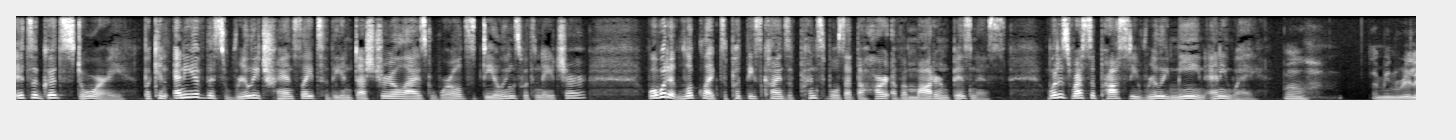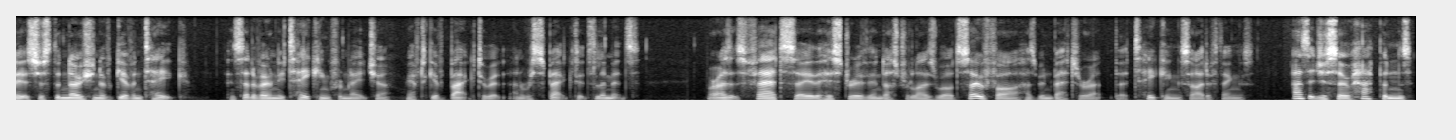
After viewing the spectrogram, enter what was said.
It's a good story, but can any of this really translate to the industrialized world's dealings with nature? What would it look like to put these kinds of principles at the heart of a modern business? What does reciprocity really mean, anyway? Well, I mean, really, it's just the notion of give and take. Instead of only taking from nature, we have to give back to it and respect its limits. Whereas it's fair to say the history of the industrialised world so far has been better at the taking side of things. As it just so happens,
